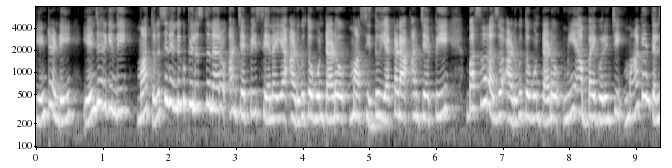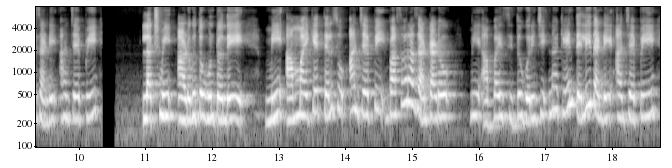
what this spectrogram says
ఏంటండి? ఏం జరిగింది? మా తులసిని ఎందుకు పిలుస్తున్నారు? అని చెప్పి సేనయ్య అడుగుతూ ఉంటాడు. మా సిద్ధు ఎక్కడా? అని చెప్పి బసవరాజు అడుగుతూ ఉంటాడు. మీ అబ్బాయి గురించి మాకేం తెలుసండి? అని చెప్పి లక్ష్మి అడుగుతూ ఉంటుంది మీ అమ్మాయికే తెలుసు అని చెప్పి బసవరాజు అంటాడు. మీ అబ్బాయి సిద్ధు గురించి నాకేం తెలియదండి అని చెప్పి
